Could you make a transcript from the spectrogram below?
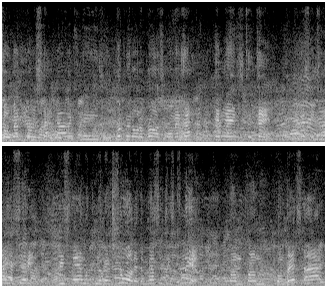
So whether you're in Staten Island, Queens, Brooklyn, or the Bronx, or Manhattan, it ends today. Entire city, we stand with you to make sure that the message is clear. From from from Bed-Stuy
